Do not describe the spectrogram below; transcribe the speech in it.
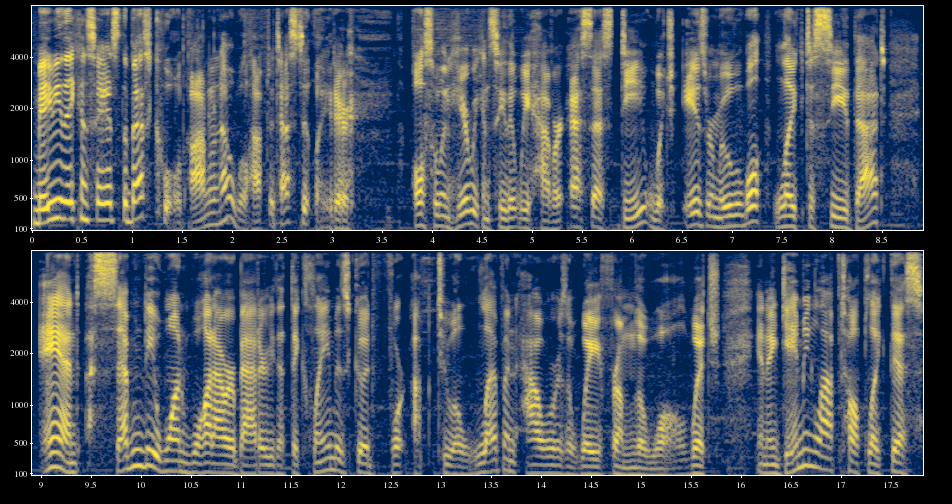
maybe they can say it's the best cooled. I don't know, we'll have to test it later. Also in here, we can see that we have our SSD, which is removable. Like to see that and a 71 watt hour battery that they claim is good for up to 11 hours away from the wall, which in a gaming laptop like this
